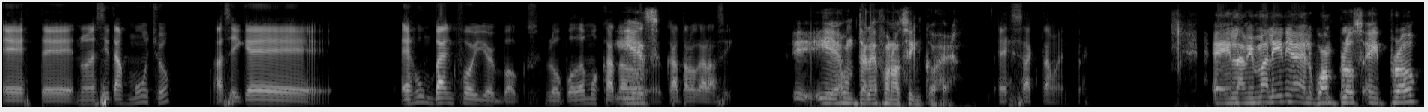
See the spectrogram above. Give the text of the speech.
este, no necesitas mucho, Así que es un bang for your box. Lo podemos catalogar, así. Y, es un teléfono 5G. Exactamente. En la misma línea, el OnePlus 8 Pro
